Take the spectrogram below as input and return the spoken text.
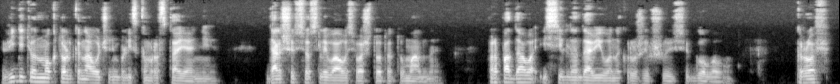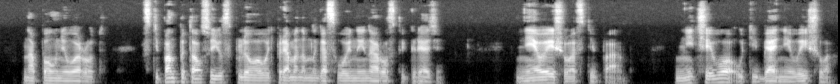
Видеть он мог только на очень близком расстоянии. Дальше все сливалось во что-то туманное, пропадало и сильно давило на кружившуюся голову. Кровь наполнила рот. Степан пытался ее сплевывать прямо на многослойные наросты грязи. Не вышло, Степан. Ничего у тебя не вышло.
